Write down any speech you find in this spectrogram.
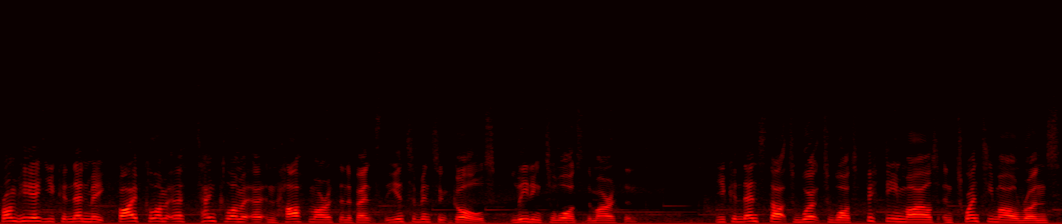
From here, you can then make 5 kilometre, 10 kilometre and half marathon events the intermittent goals leading towards the marathon. You can then start to work towards 15 miles and 20 mile runs,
